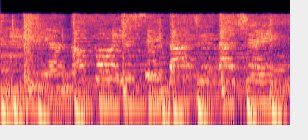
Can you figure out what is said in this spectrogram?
Vianópolis, cidade da gente.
